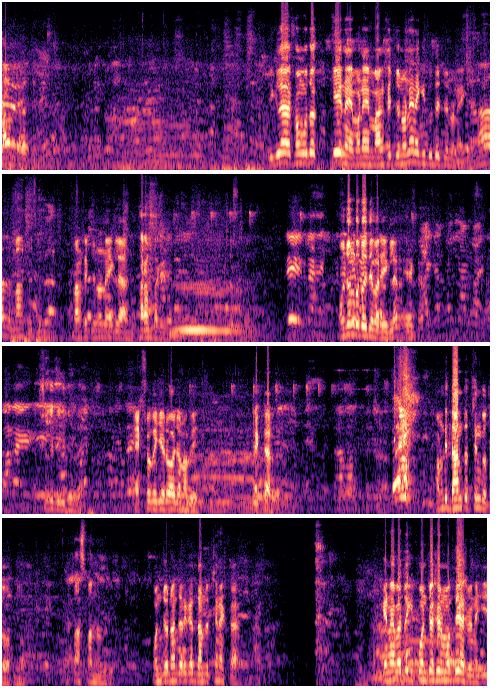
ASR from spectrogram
পালন করার জন্য। এগুলা সম্ভবত কে নেয়? মানে মাংসের জন্য নেয় নাকি দুধের জন্য নেয় না মাংসের জন্য। মাংসের জন্য নেয় এগুলা? ফার্ম ওজন কত হতে পারে এগুলার? একটা? একশো কেজি হবে। একশো কেজির ওজন হবে? একটার? আপনি দাম চাচ্ছেন কত আপনি? পাঁচ পান্ন করে। পঞ্চান্ন হাজার টাকার দাম চাচ্ছেন একটা? কেনা বেচা কি পঞ্চাশের মধ্যে আসবে নাকি?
